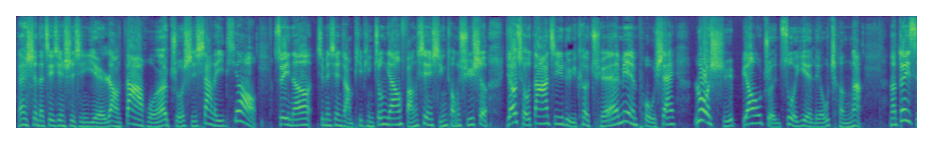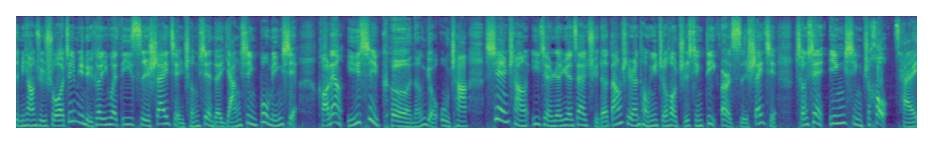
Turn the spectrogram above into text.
但是呢，这件事情也让大伙儿着实吓了一跳。所以呢，金门县长批评中央防线形同虚设，要求搭机旅客全面普筛，落实标准作业流程啊。那对此，民航局说，这名旅客因为第一次筛检呈现的阳性不明显，考量仪器可能有误差，现场医检人员在取得当事人同意之后，执行第二次筛检，呈现阴性之后才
